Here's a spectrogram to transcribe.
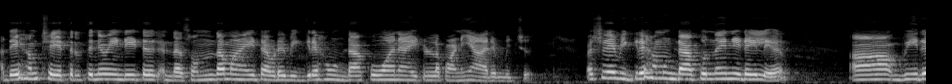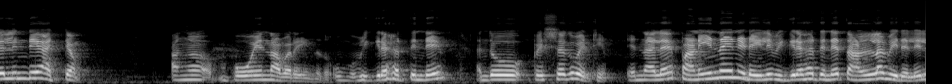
അദ്ദേഹം ക്ഷേത്രത്തിന് വേണ്ടിയിട്ട് എന്താ സ്വന്തമായിട്ട് അവിടെ വിഗ്രഹം ഉണ്ടാക്കുവാനായിട്ടുള്ള പണി ആരംഭിച്ചു. പക്ഷേ വിഗ്രഹം ഉണ്ടാക്കുന്നതിനിടയിൽ ആ വിരലിന്റെ അറ്റം അങ്ങ് പോയെന്നാണ് പറയുന്നത്. വിഗ്രഹത്തിന്റെ എന്തോ പിശക് പറ്റി. എന്നാൽ പണിയുന്നതിനിടയിൽ വിഗ്രഹത്തിന്റെ തള്ളവിരലിൽ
